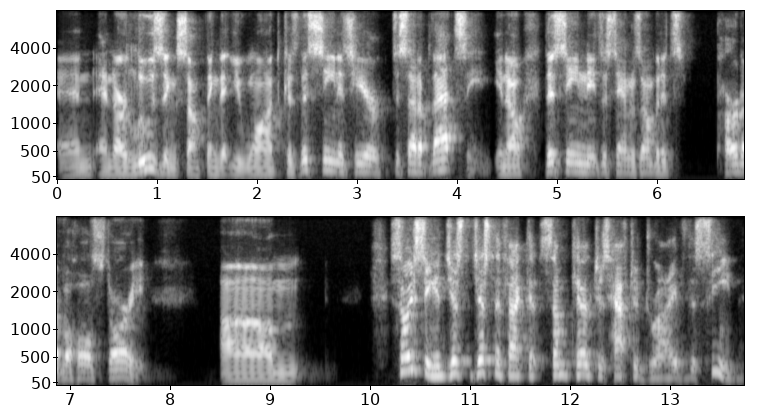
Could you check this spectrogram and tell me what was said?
and and are losing something that you want because this scene is here to set up that scene. You know, this scene needs to stand on its own, but it's part of a whole story. Um so interesting, just just the fact that some characters have to drive the scene,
